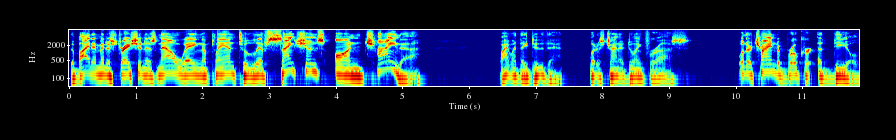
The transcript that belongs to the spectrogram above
the Biden administration is now weighing a plan to lift sanctions on China. Why would they do that? What is China doing for us? Well, they're trying to broker a deal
